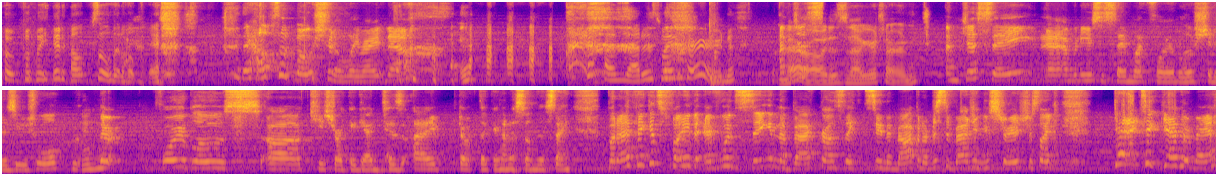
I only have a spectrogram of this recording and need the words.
Hopefully, it helps a little bit. it helps emotionally right now. and that is my turn. I'm Marrow, just- it is now your turn. I'm just saying, I'm gonna use the same like Flurry Blow shit as usual. Mhm. There, Flurry Blows uh, ki strike again because I don't think I'm gonna stun this thing. But I think it's funny that everyone's sitting in the background so they can see the map, and I'm just imagining a Strange just like, get it together, man.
